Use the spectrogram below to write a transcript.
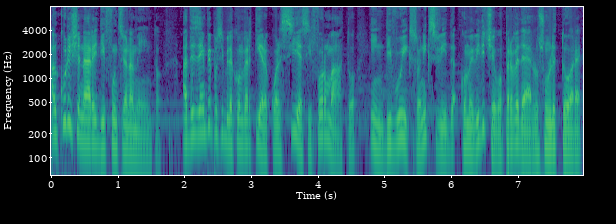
Alcuni scenari di funzionamento. Ad esempio è possibile convertire qualsiasi formato in DVX o in come vi dicevo, per vederlo su un lettore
